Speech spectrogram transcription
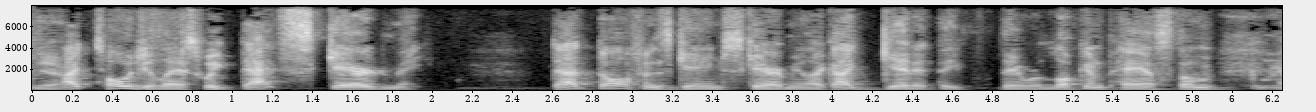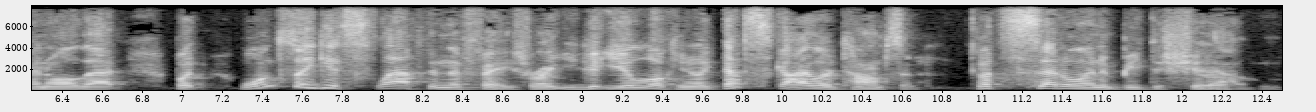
Yeah. I told you last week that scared me. That Dolphins game scared me. Like I get it. They they were looking past them and all that. But once they get slapped in the face, right? You get you look and you're like, that's Skylar Thompson. Let's settle in and beat the shit out of them.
